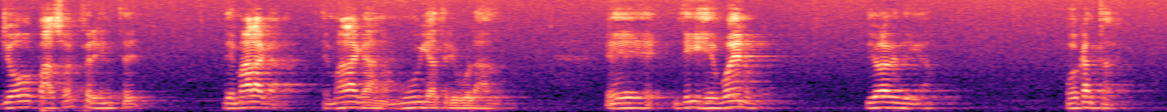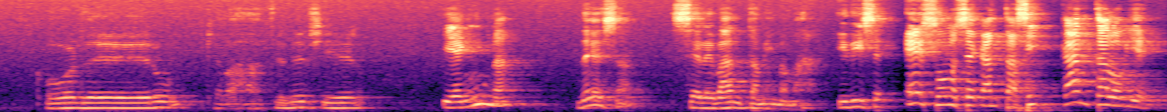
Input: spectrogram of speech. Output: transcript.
yo paso al frente de mala gana, de mala gana, muy atribulado. Eh, dije, bueno, Dios la bendiga. Voy a cantar. Cordero bajaste del cielo. Y en una de esas se levanta mi mamá y dice, eso no se canta así, cántalo bien.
